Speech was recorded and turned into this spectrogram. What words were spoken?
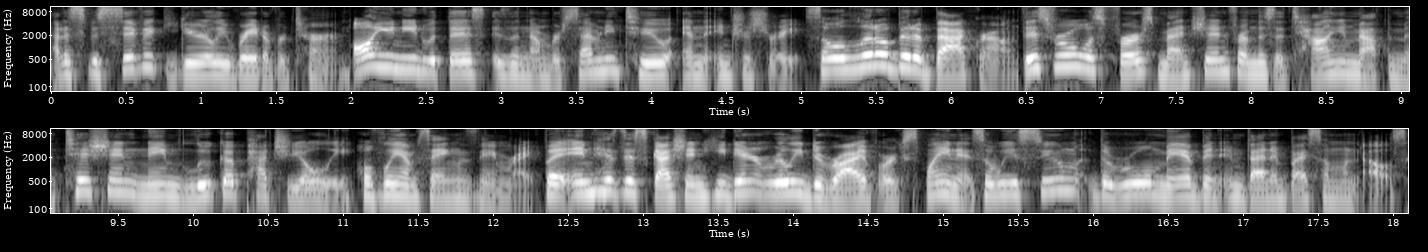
at a specific yearly rate of return. All you need with this is the number 72 and the interest rate. So, a little bit of background. This rule was first mentioned from this Italian mathematician named Luca Pacioli. Hopefully, I'm saying his name right. But in his discussion, he didn't really derive or explain it, so we assume the rule may have been invented by someone else.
